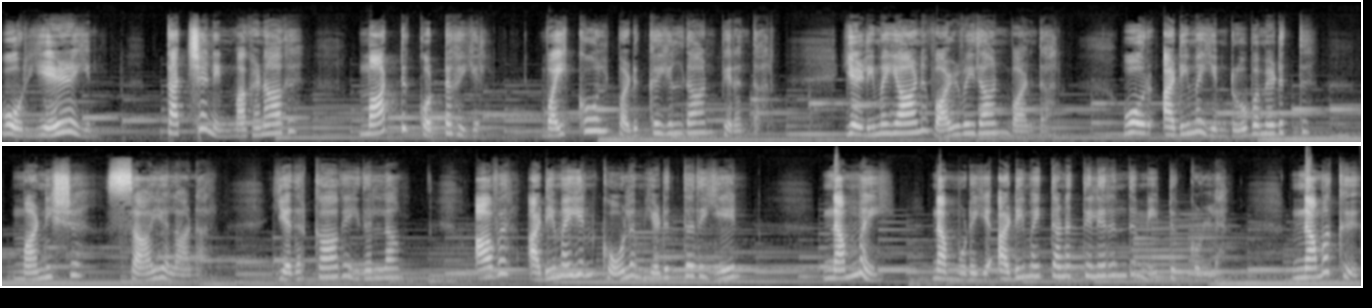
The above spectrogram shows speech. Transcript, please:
ஓர் ஏழையின் தச்சனின் மகனாக மாட்டுக் கொட்டகையில் வைக்கோல் படுக்கையில்தான் பிறந்தார். எளிமையான வாழ்வைதான் வாழ்ந்தார். ஓர் அடிமையின் ரூபமெடுத்து மனுஷ சாயலானார். எதற்காக இதெல்லாம்? அவர் அடிமையின் கோலம் எடுத்தது ஏன்? நம்மை நம்முடைய அடிமைத்தனத்திலிருந்து மீட்டுக்கொள்ள நமக்கு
